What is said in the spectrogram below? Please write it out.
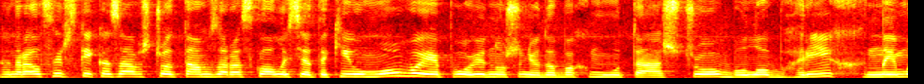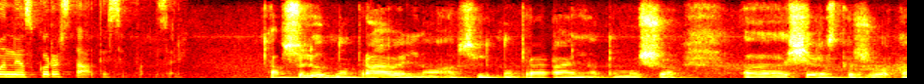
Генерал Сирський казав, що там зараз склалися такі умови по відношенню до Бахмута, що було б гріх ними не скористатися. Пан. Абсолютно правильно, абсолютно правильно, тому що е, ще раз кажу, е,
